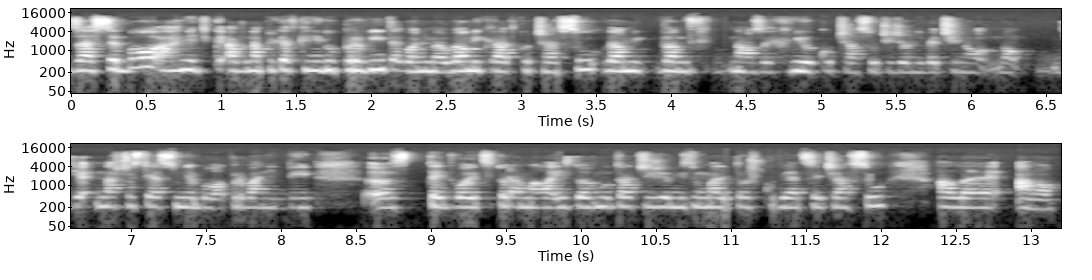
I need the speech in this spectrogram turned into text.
za sebou a hneď, a napríklad keď idú prví, tak oni majú veľmi krátko času, veľmi, veľmi naozaj chvíľku času, čiže oni väčšinou, no ja, našťastie ja som nebola prvá nikdy uh, z tej dvojice, ktorá mala ísť dovnútra, čiže my sme mali trošku viacej času, ale áno.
